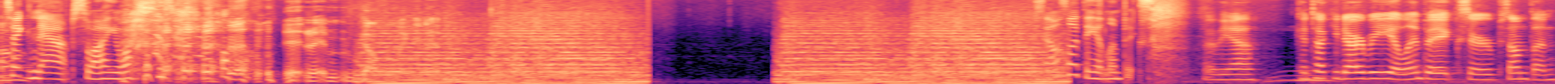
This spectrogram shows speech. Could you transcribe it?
No? I take naps while he watches this. It, it, golf related, it. Sounds like the Olympics. So, yeah. Kentucky Derby, Olympics, or something.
